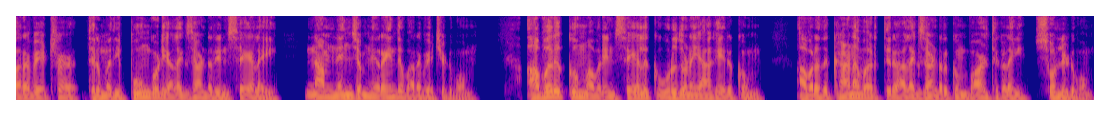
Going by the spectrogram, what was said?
வரவேற்ற திருமதி பூங்கொடி அலெக்சாண்டரின் செயலை நாம் நெஞ்சம் நிறைந்து வரவேற்றிடுவோம். அவருக்கும் அவரின் செயலுக்கு உறுதுணையாக இருக்கும் அவரது கணவர் திரு அலெக்சாண்டருக்கும் வாழ்த்துக்களை சொல்லிடுவோம்.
